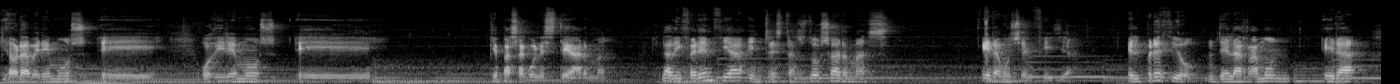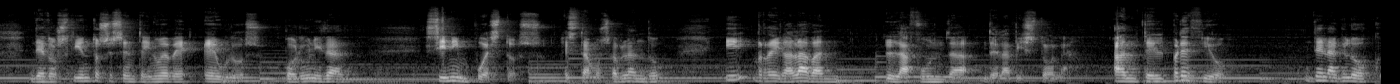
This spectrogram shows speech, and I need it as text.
que ahora veremos eh, o diremos eh, qué pasa con este arma. La diferencia entre estas dos armas era muy sencilla. El precio de la Ramón era de 269 euros por unidad sin impuestos, estamos hablando, y regalaban la funda de la pistola. Ante el precio de la Glock,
